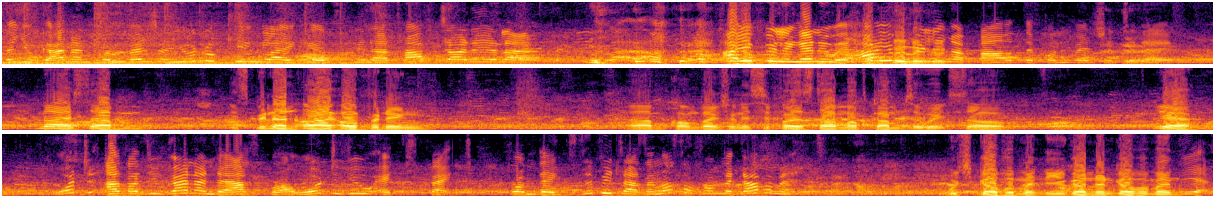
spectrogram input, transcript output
the Ugandan convention. You're looking like it's been a tough journey. Like, how are you feeling anyway? How are you feeling, feeling about the convention today? No, it's, um, it's been an eye-opening um, convention. It's the first time I've come to it, so yeah. What, as a Ugandan diaspora, what do you expect from the exhibitors and also from the government? Which government? The Ugandan government? Yes.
